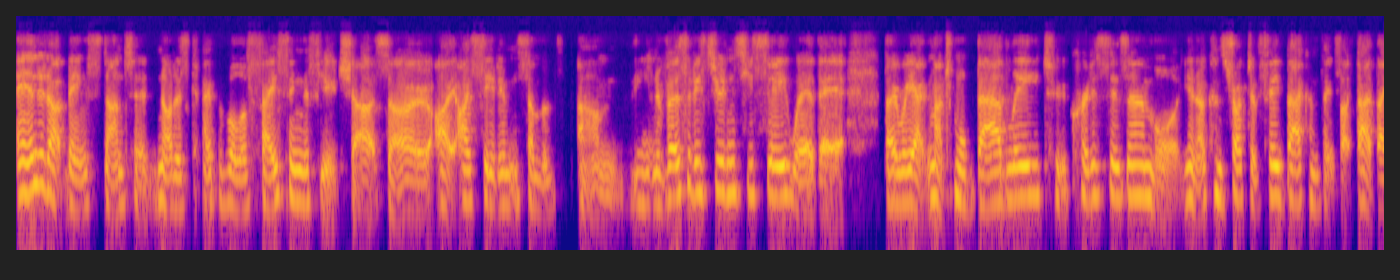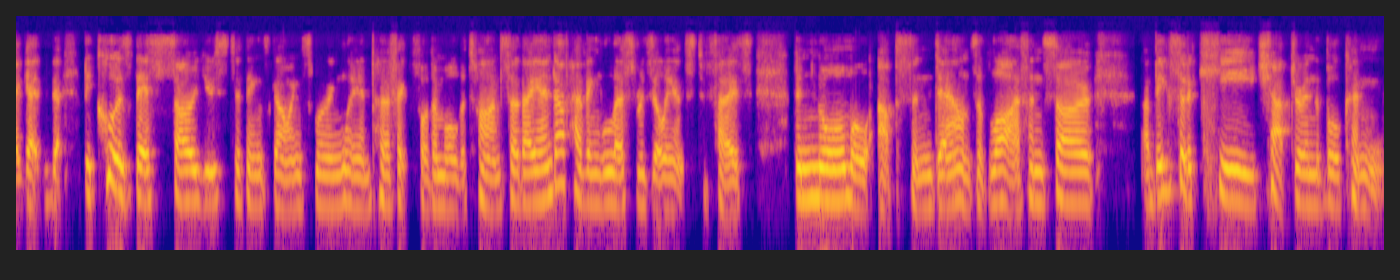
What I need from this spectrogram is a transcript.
ended up being stunted, not as capable of facing the future. So I, I see it in some of um, the university students you see where they they react much more badly to criticism or you know constructive feedback and things like that. They get because they're so used to things going swimmingly and perfect for them all the time. So they end up having less resilience to face the normal ups and downs of life. And so a big sort of key chapter in the book and,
